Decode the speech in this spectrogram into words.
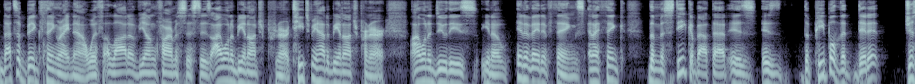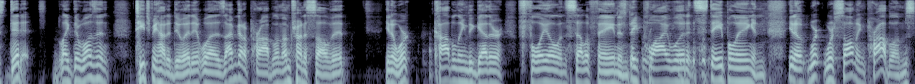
that's a big thing right now with a lot of young pharmacists is I want to be an entrepreneur. Teach me how to be an entrepreneur. I want to do these, you know, innovative things. And I think the mystique about that is is the people that did it just did it. Like there wasn't teach me how to do it. It was I've got a problem. I'm trying to solve it. You know, we're cobbling together foil and cellophane and stapling. plywood and stapling and you know we're we're solving problems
